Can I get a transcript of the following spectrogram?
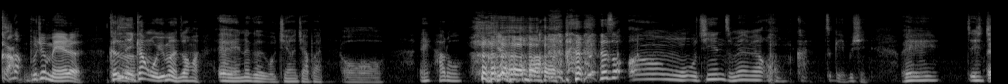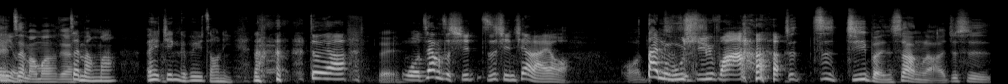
那不就没了？可是你看我原本的状况，哎、那个我今天要加班，哦，哎、哈喽，你今天有空吗 他说，嗯，我我今天怎么样怎么样？哦，看这个也不行，哎、今天有在忙吗？在忙吗？哎、今天可不可以去找你？对啊，对，我这样子行执行下来哦，哦 弹无虚发。这这基本上啦，就是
